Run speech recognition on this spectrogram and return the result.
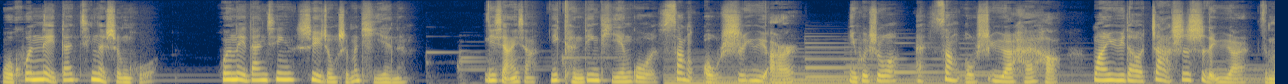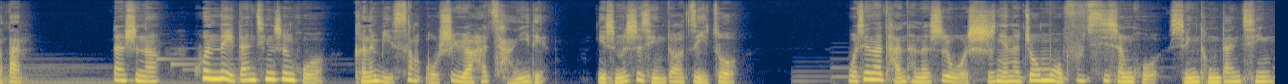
我婚内单亲的生活。婚内单亲是一种什么体验呢？你想一想，你肯定体验过丧偶式育儿。你会说，哎，丧偶式育儿还好，万一遇到诈尸式的育儿怎么办？但是呢，婚内单亲生活可能比丧偶式育儿还惨一点，你什么事情都要自己做。我现在谈谈的是我十年的周末夫妻生活，形同单亲。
